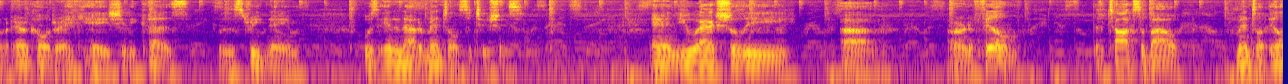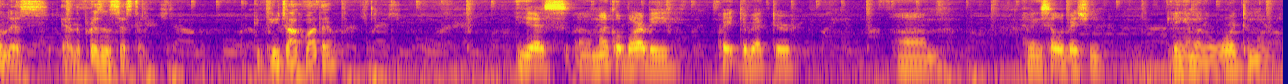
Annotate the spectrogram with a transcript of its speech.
or Eric Holder, aka Shitty Cuz, was a street name, was in and out of mental institutions. And you actually uh, are in a film that talks about mental illness and the prison system. Can you talk about that? Yes, uh, Michael Barbie, great director, um, having a celebration, getting him an award tomorrow.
